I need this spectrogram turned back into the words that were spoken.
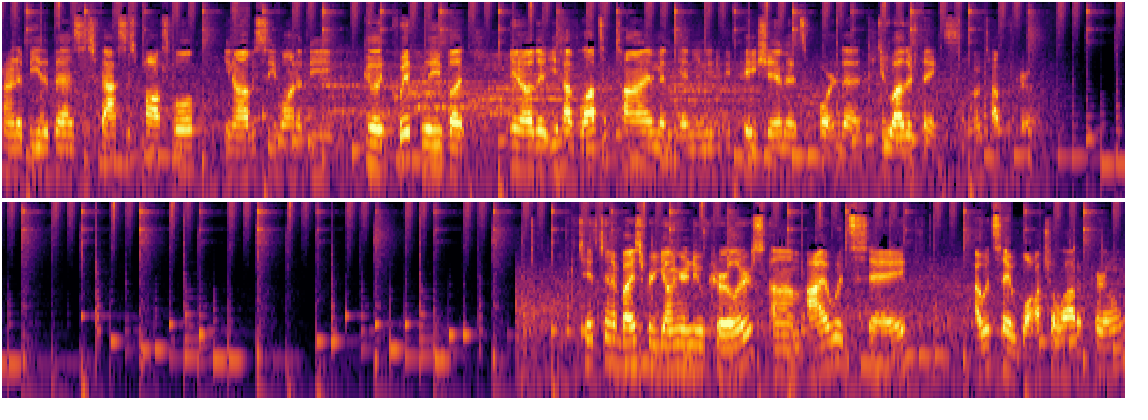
trying to be the best as fast as possible. You know, obviously you want to be good quickly, but you know that you have lots of time and, and you need to be patient and it's important to do other things on top of curling. tips and advice for younger new curlers, um, I would say, I would say watch a lot of curling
